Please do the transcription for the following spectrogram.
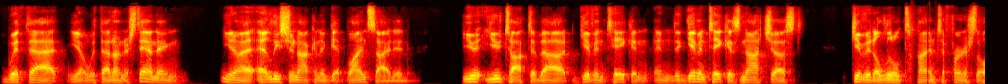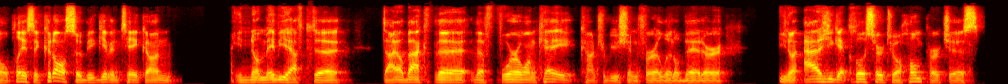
with that you know with that understanding you know, at, least you're not going to get blindsided. You you talked about give and take, and and the give and take is not just give it a little time to furnish the whole place. It could also be give and take on, you know, maybe you have to dial back the the 401k contribution for a little bit, or you know, as you get closer to a home purchase,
